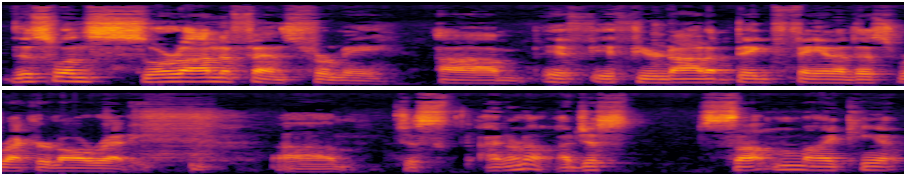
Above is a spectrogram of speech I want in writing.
this one's sort of on the fence for me. Um, if if you're not a big fan of this record already, um, just I don't know. I just something I can't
